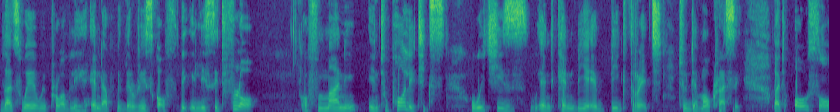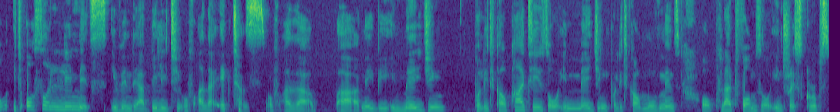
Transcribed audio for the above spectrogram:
that's where we probably end up with the risk of the illicit flow of money into politics, which is and can be a big threat to democracy. But also, it also limits even the ability of other actors, of other uh, maybe emerging political parties or emerging political movements or platforms or interest groups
